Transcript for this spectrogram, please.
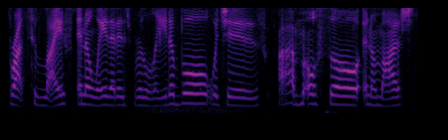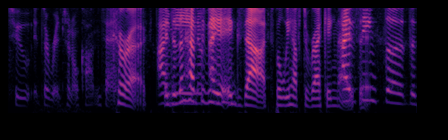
brought to life in a way that is relatable, which is um, also an homage to its original content. Correct. I it doesn't have to be think- exact, but we have to recognize it. I think the, the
